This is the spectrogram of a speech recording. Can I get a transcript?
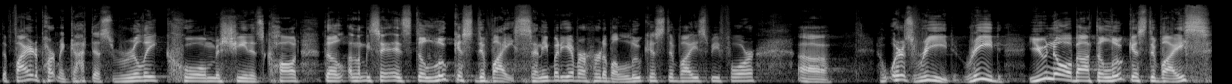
the fire department got this really cool machine. It's called the, let me say, it's the Lucas device. Anybody ever heard of a Lucas device before? Uh, where's Reed? Reed, you know about the Lucas device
